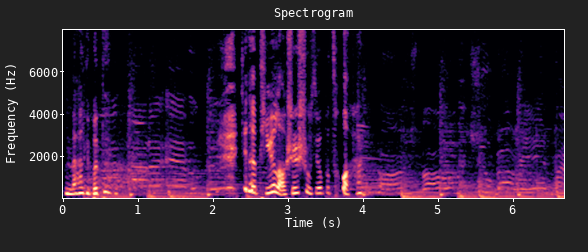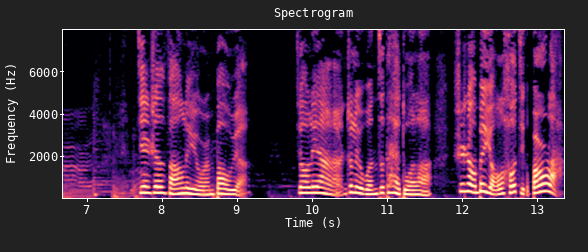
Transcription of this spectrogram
哪里不对？这个体育老师数学不错哈。健身房里有人抱怨：“教练，这里蚊子太多了，身上被咬了好几个包啦。”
